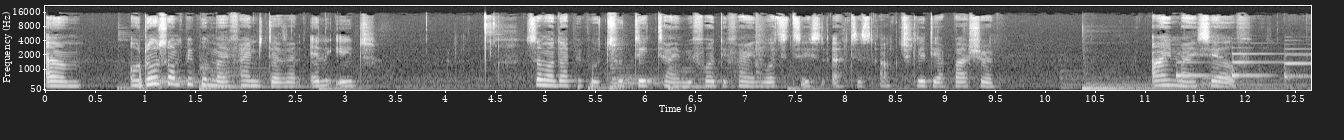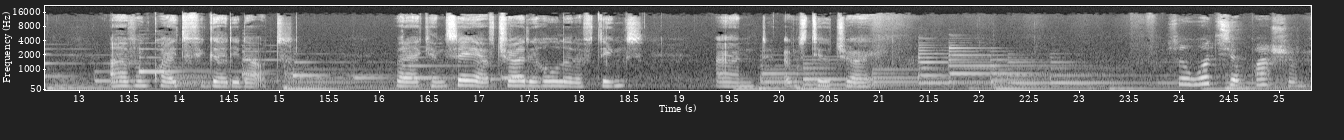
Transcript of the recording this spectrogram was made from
Um, although some people might find it as an early age, some other people too take time before they find what it is that is actually their passion. I myself, I haven't quite figured it out, but I can say I've tried a whole lot of things and I'm still trying. So, what's your passion?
